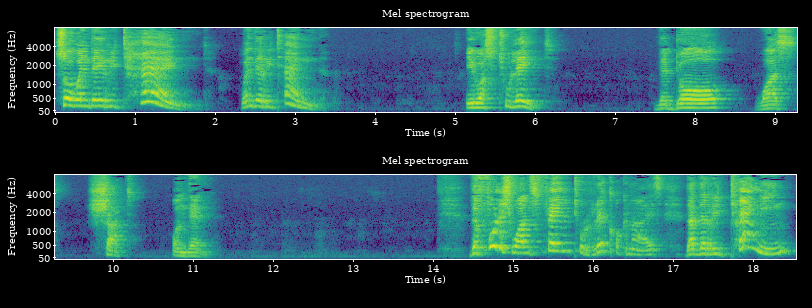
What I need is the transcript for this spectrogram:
So when they returned, when they returned, it was too late. The door was shut on them. The foolish ones failed to recognize that the returning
